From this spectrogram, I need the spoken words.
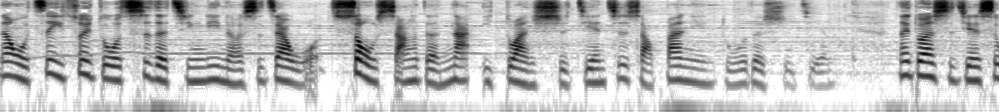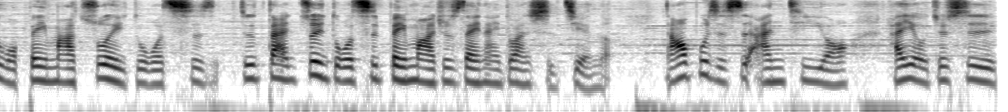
那我自己最多次的经历呢，是在我受伤的那一段时间，至少半年多的时间。那段时间是我被骂最多次，就带最多次被骂就是在那段时间了。然后不只是安 T 哦，还有就是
